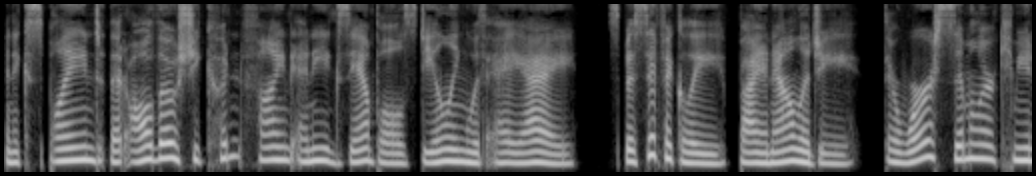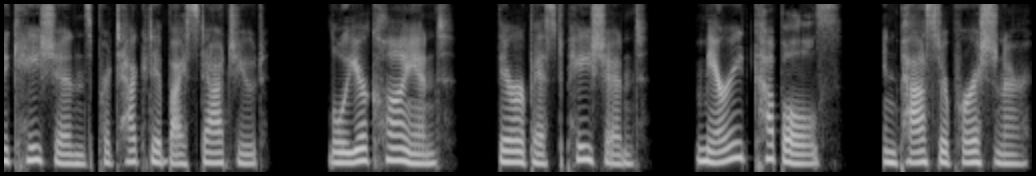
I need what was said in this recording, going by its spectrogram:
and explained that although she couldn't find any examples dealing with AA, Specifically, by analogy, there were similar communications protected by statute lawyer client, therapist patient, married couples, and pastor parishioner.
